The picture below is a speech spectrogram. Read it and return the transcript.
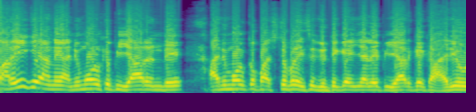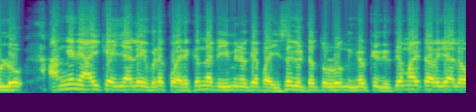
പറയുകയാണ് അനുമോൾക്ക് പി ആർ ഉണ്ട്. അനുമോൾക്ക് ഫസ്റ്റ് പ്രൈസ് കിട്ടിക്കഴിഞ്ഞാലേ പി ആർക്ക് കാര്യമുള്ളൂ. അങ്ങനെ ആയിക്കഴിഞ്ഞാലേ ഇവിടെ കുരക്കുന്ന ടീമിനൊക്കെ പൈസ കിട്ടത്തുള്ളൂ. നിങ്ങൾക്ക് കൃത്യമായിട്ട് അറിയാലോ.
